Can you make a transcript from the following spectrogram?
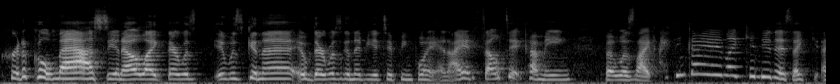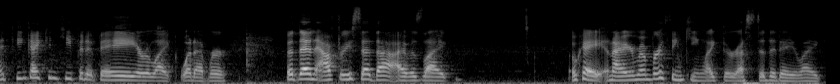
critical mass, you know, like there was it was gonna it, there was gonna be a tipping point, and I had felt it coming, but was like, I think I like can do this. I I think I can keep it at bay or like whatever. But then after he said that, I was like, okay. And I remember thinking like the rest of the day, like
